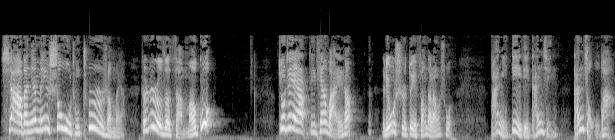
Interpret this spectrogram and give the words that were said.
下半年没收成，吃什么呀？这日子怎么过？就这样，这一天晚上，刘氏对房大郎说：“把你弟弟赶紧赶走吧，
